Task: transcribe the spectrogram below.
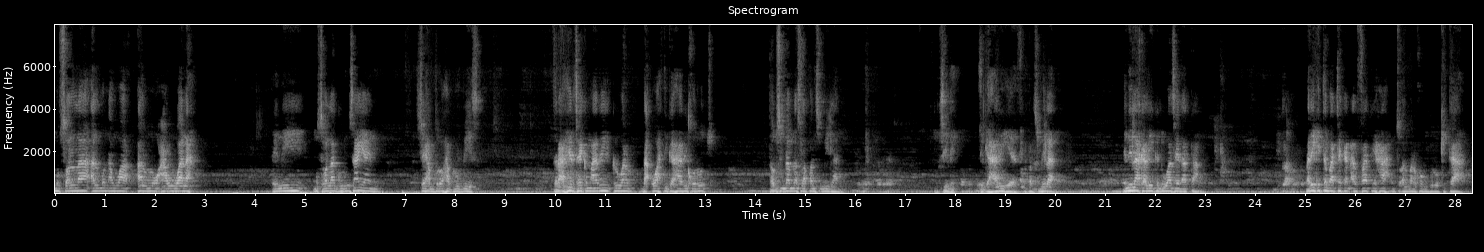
Musalla Al-Munawwar Al-Mu'awwanah. Ini musola guru saya ini Syekh Abdul Wahab Lubis. Terakhir saya kemarin keluar dakwah tiga hari khuruj tahun 1989 sini tiga hari ya 89 inilah kali kedua saya datang. Mari kita bacakan Al-Fatihah untuk almarhum guru kita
